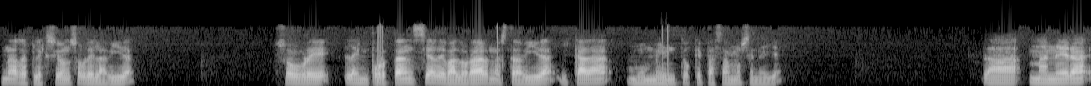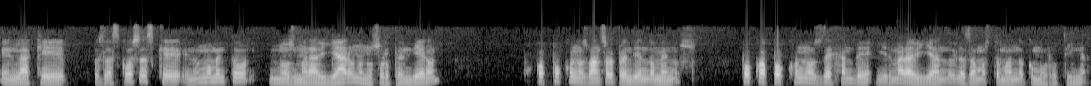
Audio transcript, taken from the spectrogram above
una reflexión sobre la vida, sobre la importancia de valorar nuestra vida y cada momento que pasamos en ella. La manera en la que pues las cosas que en un momento nos maravillaron o nos sorprendieron, poco a poco nos van sorprendiendo menos, poco a poco nos dejan de ir maravillando y las vamos tomando como rutina,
